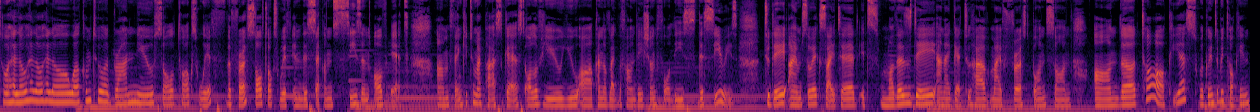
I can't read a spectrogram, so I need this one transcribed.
So, hello, hello, hello. Welcome to a brand new Salt Talks with, the first Salt Talks with in this second season of it. Um, thank you to my past guests, all of you. You are kind of like the foundation for these this series. Today, I am so excited. It's Mother's Day, and I get to have my firstborn son on the talk. Yes, we're going to be talking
